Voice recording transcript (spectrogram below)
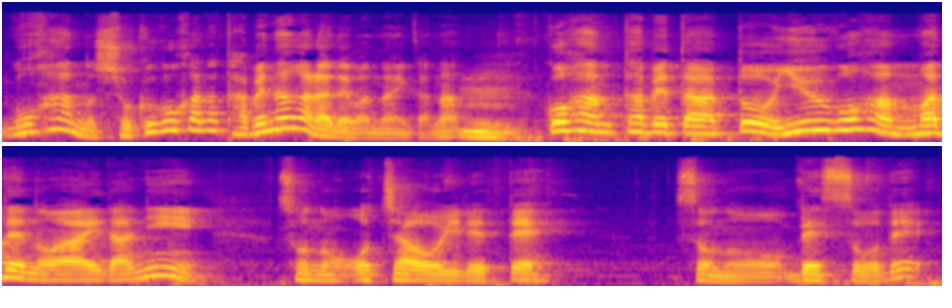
ご飯の食後かな？食べながらではないかな、うん。ご飯食べた後夕ご飯までの間にそのお茶を入れてその別荘で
